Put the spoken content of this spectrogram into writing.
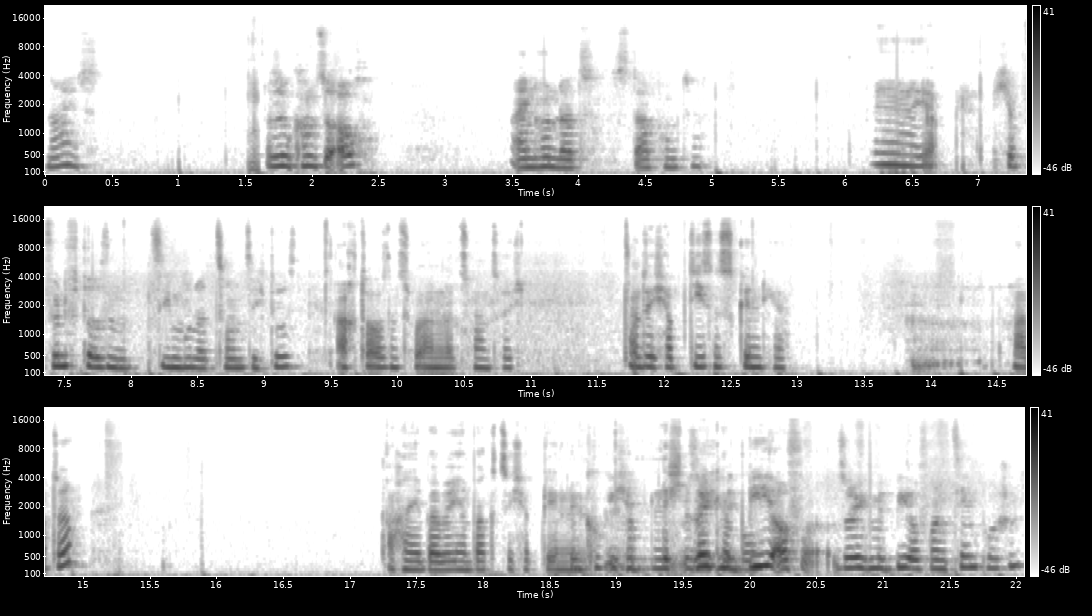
Nice. Also bekommst du auch 100 Starpunkte. Äh, ja, Ich habe 5720 Durst. 8220. Und ich habe diesen Skin hier. Warte. Ach nee, bei mir buggt Ich habe den. Ja, guck, ich habe. Licht Soll ich mit. B auf soll ich mit B auf Rang 10 pushen?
